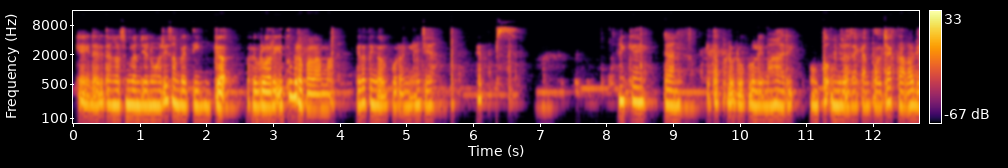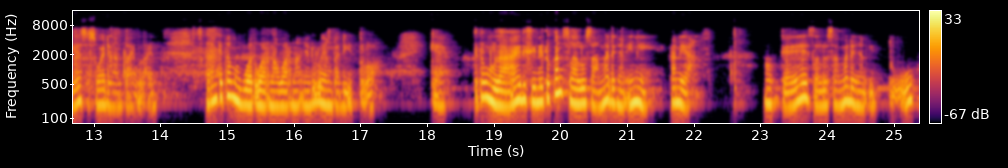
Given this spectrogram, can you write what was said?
Oke dari tanggal 9 Januari sampai 3 Februari itu berapa lama? Kita tinggal kurangi aja. Eps. oke dan kita perlu 25 hari untuk menyelesaikan project kalau dia sesuai dengan timeline. Sekarang kita mau buat warna-warnanya dulu yang tadi itu loh. Oke kita mulai di sini tuh kan selalu sama dengan ini kan ya? Oke selalu sama dengan itu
